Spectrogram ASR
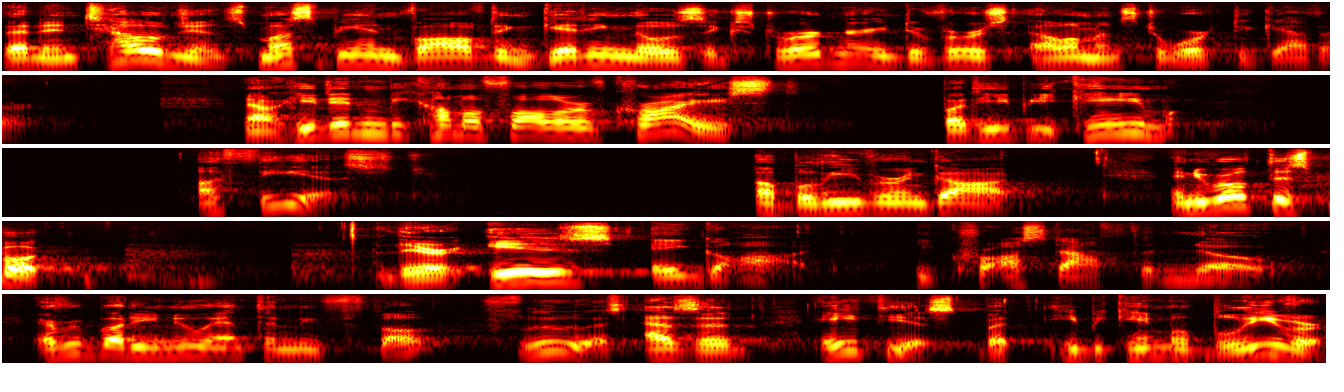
that intelligence must be involved in getting those extraordinary diverse elements to work together. Now, he didn't become a follower of Christ, but he became a theist, a believer in God. And he wrote this book, There is a God. He crossed off the no. Everybody knew Antony Flew as, as an atheist, but he became a believer.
